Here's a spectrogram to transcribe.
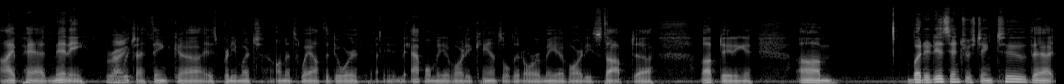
iPad Mini, right. which I think uh, is pretty much on its way out the door. If, Apple may have already canceled it or may have already stopped uh, updating it. Um, but it is interesting too that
